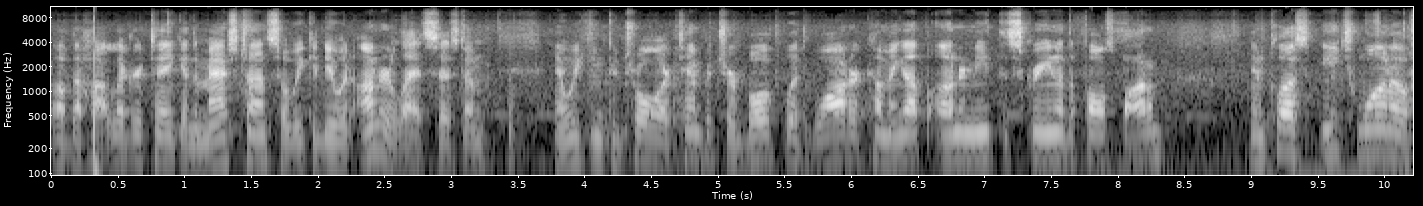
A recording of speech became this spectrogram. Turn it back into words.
of the hot liquor tank and the mash tun so we can do an under system and we can control our temperature both with water coming up underneath the screen of the false bottom and plus each one of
